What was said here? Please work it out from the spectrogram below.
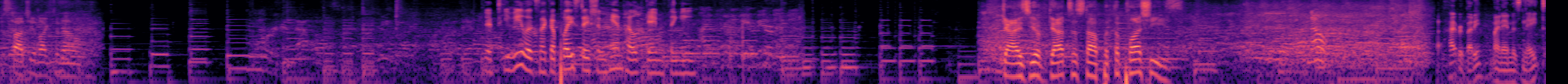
Just thought you'd like to know. Your TV looks like a PlayStation handheld game thingy. Guys, you have got to stop with the plushies. No. Hi, everybody. My name is Nate,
